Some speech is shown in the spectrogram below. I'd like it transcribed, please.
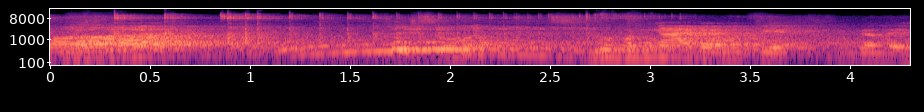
ก็รูปมันง่ายไปเมื่อกี้มันก็เลย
